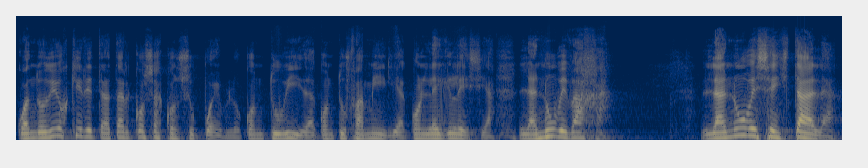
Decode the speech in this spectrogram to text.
Cuando Dios quiere tratar cosas con su pueblo, con tu vida, con tu familia, con la iglesia. La nube baja, la nube se instala,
